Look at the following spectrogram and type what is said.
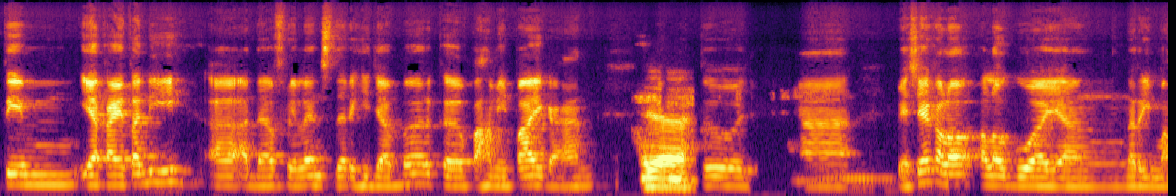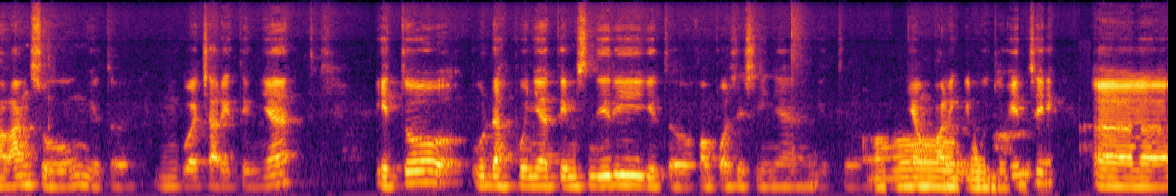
tim ya kayak tadi uh, ada freelance dari Hijaber ke Pahami Pai kan. Iya. Yeah. Gitu. Nah, biasanya kalau kalau gua yang nerima langsung gitu, gua cari timnya itu udah punya tim sendiri gitu komposisinya gitu. Oh. Yang paling dibutuhin sih uh,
